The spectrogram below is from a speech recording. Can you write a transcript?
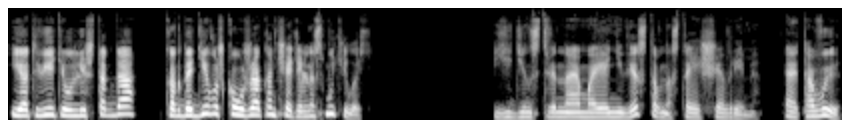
и ответил лишь тогда, когда девушка уже окончательно смутилась. «Единственная моя невеста в настоящее время — это вы».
